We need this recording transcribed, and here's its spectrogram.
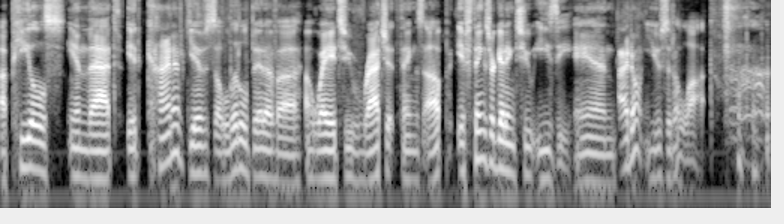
appeals in that it kind of gives a little bit of a, a way to ratchet things up if things are getting too easy and i don't use it a lot.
